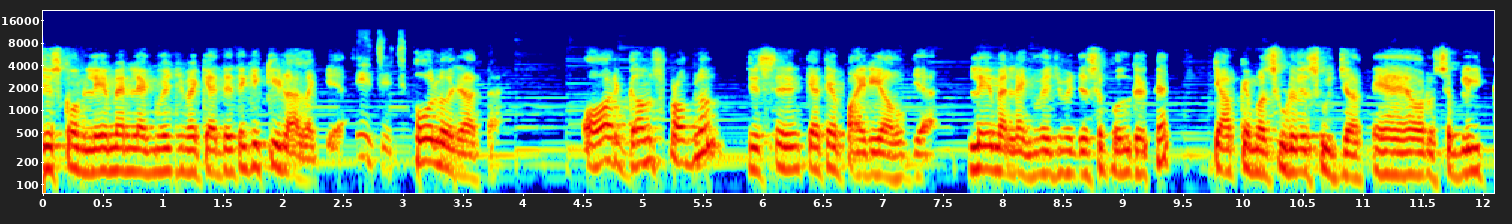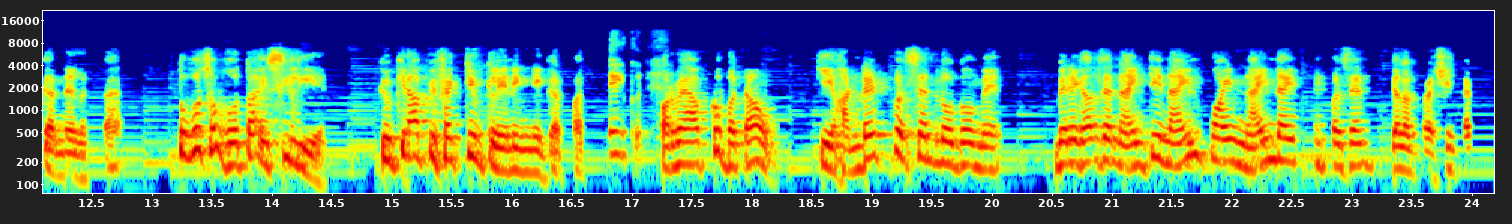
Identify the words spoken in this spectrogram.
जिसको हम लेमैन लैंग्वेज में कहते थे कि कीड़ा लग गया। जी जी जी। होल हो जाता है। और गम्स प्रॉब्लम जिससे कहते हैं पायरिया हो गया। लेमैन लैंग्वेज में जैसे बोल देते हैं कि आपके मसूड़े सूज जाते हैं और उससे ब्लीड करने लगता है। तो वो सब होता है इसीलिए क्योंकि आप इफ़ेक्टिव क्लीनिंग नहीं कर पाते। बिल्कुल। और मैं आपको बताऊँ कि 100 परसेंट लोगों में मेरे ख्याल से 99.99 परसेंट गलत ब्रशिंग करते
